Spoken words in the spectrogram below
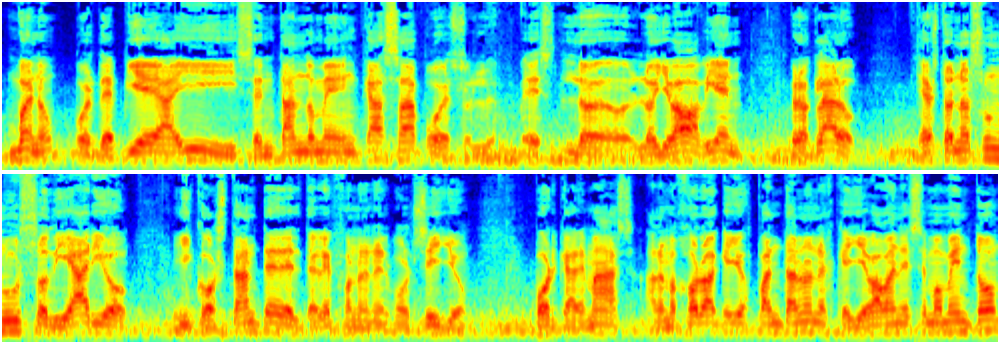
bueno, pues de pie ahí sentándome en casa, pues lo, lo llevaba bien. Pero claro, esto no es un uso diario y constante del teléfono en el bolsillo. Porque además, a lo mejor aquellos pantalones que llevaba en ese momento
